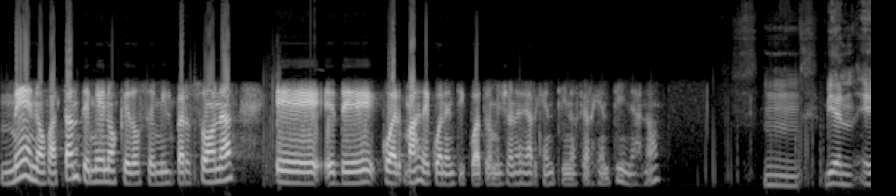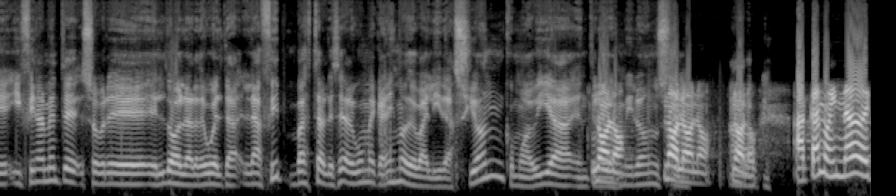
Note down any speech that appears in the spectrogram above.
menos, bastante menos que 12.000 personas de más de 44 millones de argentinos y argentinas, ¿no? Mm, bien, eh, y finalmente sobre el dólar de vuelta, ¿la FIP va a establecer algún mecanismo de validación como había entre no, 2011? No, no, no, no, no. Ah, acá no hay nada de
